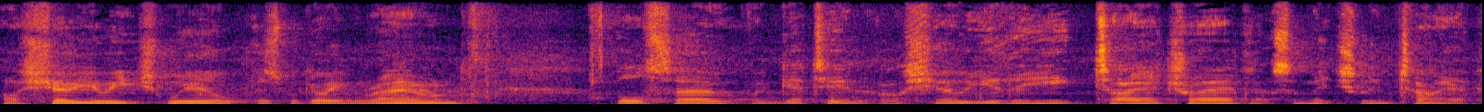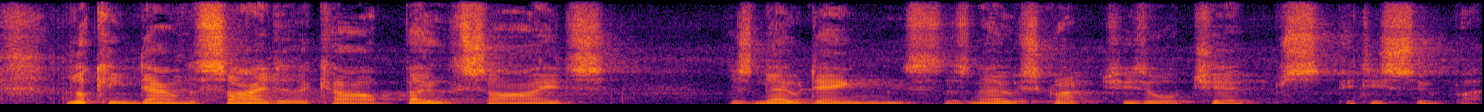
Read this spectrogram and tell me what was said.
I'll show you each wheel as we're going round. Also, when get in, I'll show you the tyre tread. That's a Michelin tyre. Looking down the side of the car, both sides, there's no dings, there's no scratches or chips. It is super.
